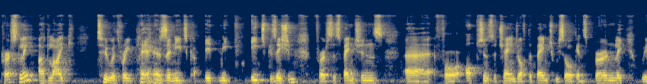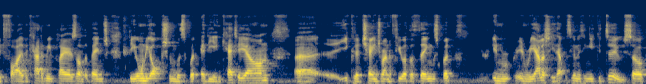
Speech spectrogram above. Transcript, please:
Personally, I'd like two or three players in each in each position for suspensions, uh, for options to change off the bench. We saw against Burnley, we had five academy players on the bench. The only option was to put Eddie Nketiah on. Uh, you could have changed around a few other things, but in in reality, that was the only thing you could do. So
